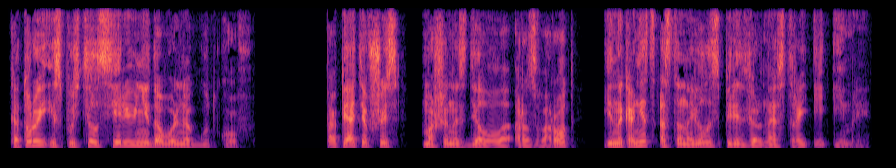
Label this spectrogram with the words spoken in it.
который испустил серию недовольных гудков. Попятившись, машина сделала разворот и, наконец, остановилась перед Вернестрой и Имри.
